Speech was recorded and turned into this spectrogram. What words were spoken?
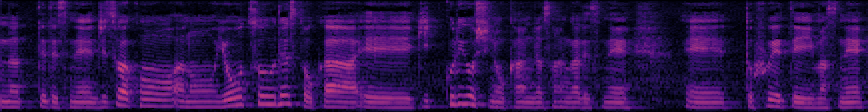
になってですね実はこのあの腰痛ですとか、えーぎっくり腰の患者さんがですね、えーっと増えていますね。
